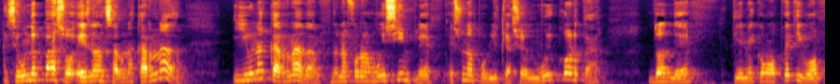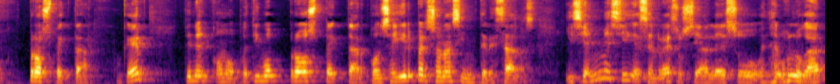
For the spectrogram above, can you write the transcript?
el segundo paso es lanzar una carnada. Y una carnada, de una forma muy simple, es una publicación muy corta donde tiene como objetivo prospectar. ¿ok? tiene como objetivo prospectar, conseguir personas interesadas. Y si a mí me sigues en redes sociales o en algún lugar,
